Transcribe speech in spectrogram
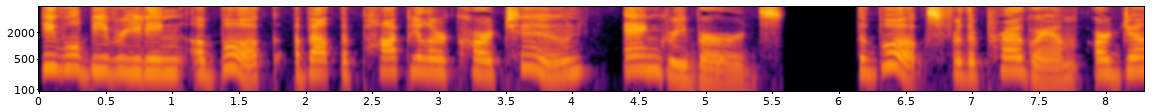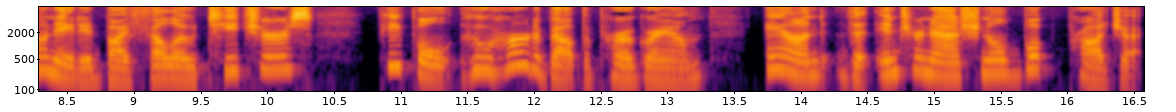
he will be reading a book about the popular cartoon Angry Birds. The books for the program are donated by fellow teachers, people who heard about the program, and the International Book Project.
